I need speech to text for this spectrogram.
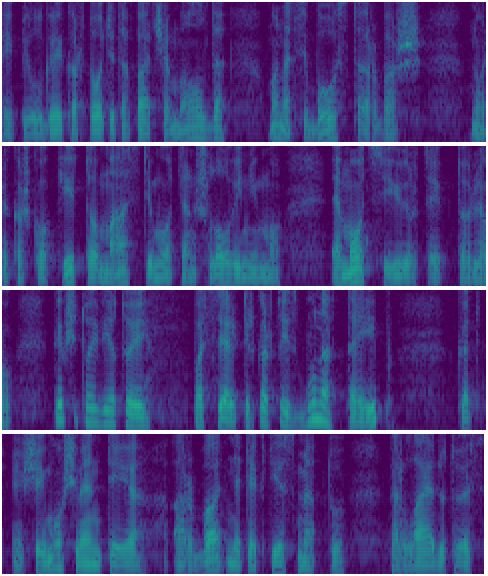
taip ilgai kartoti tą pačią maldą, man atsibosta arba aš noriu kažko kito, mąstymo, ten šlovinimo, emocijų ir taip toliau. Kaip šitoj vietoj pasielgti? Ir kartais būna taip, kad šeimo šventėje arba netekties metu per laidotuvės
